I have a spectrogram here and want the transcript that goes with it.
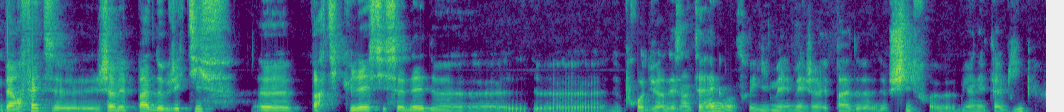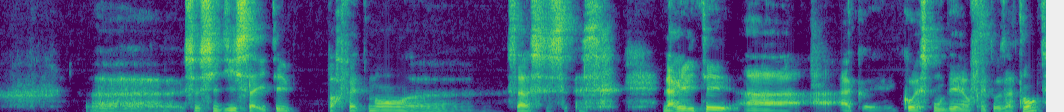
Ben en fait, j'avais pas d'objectif euh, particulier si ce n'est de, produire des intérêts entre guillemets, mais j'avais pas de, chiffres bien établis. Euh, ceci dit, ça a été parfaitement euh, ça, la réalité a, a, correspondait en fait aux attentes,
